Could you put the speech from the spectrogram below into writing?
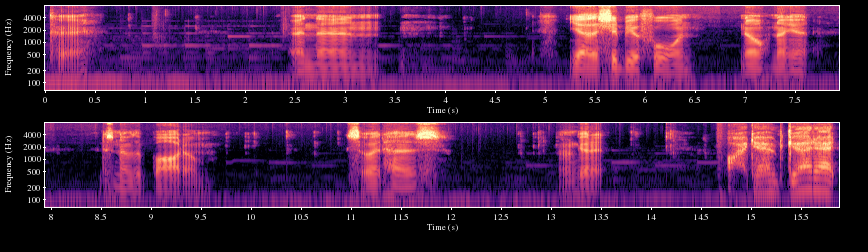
Okay. And then, yeah, this should be a full one. No, not yet. It doesn't have the bottom. So it has I don't get it. I don't get it!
